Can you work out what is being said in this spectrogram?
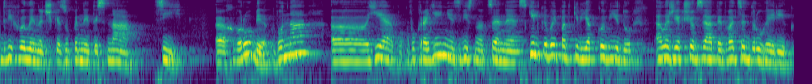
дві хвилиночки зупинитись на цій е, хворобі. Вона е, є в Україні. Звісно, це не скільки випадків як ковіду, але ж якщо взяти 22-й рік,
